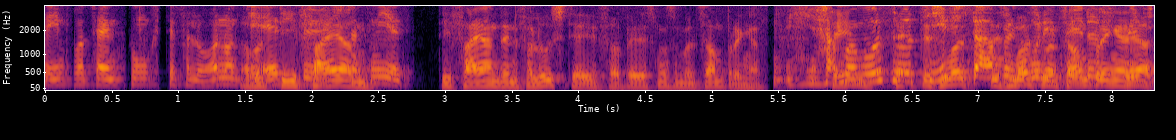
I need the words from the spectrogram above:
10 Prozentpunkte verloren und Aber die, die SPÖ feiern, stagniert. Die feiern den Verlust der ÖVP, das muss man mal zusammenbringen. Ja, 10, man muss nur das muss, das muss man zusammenbringen, ja.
